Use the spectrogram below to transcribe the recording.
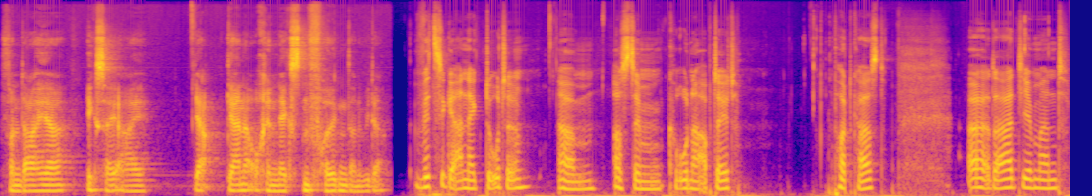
Von daher XAI, ja, gerne auch in nächsten Folgen dann wieder. Witzige Anekdote ähm, aus dem Corona-Update Podcast. Äh, da hat jemand,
